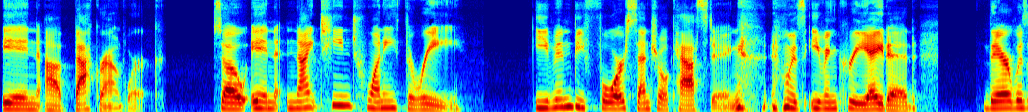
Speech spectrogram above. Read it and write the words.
in uh, background work. So in 1923, even before central casting was even created, there was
